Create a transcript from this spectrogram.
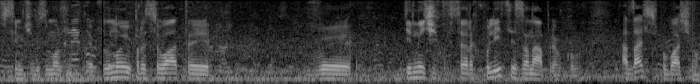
всім, чим зможу. Я планую працювати в дільничих офіцерах поліції за напрямком, а далі побачимо.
